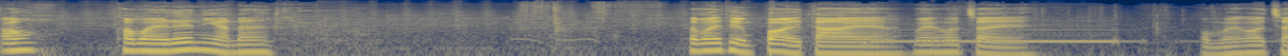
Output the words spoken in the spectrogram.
เอ้าทำไมเล่นอย่างนั้นนะทำไมถึงปล่อยตายอะไม่เข้าใจ ผมไม่เข้าใจ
